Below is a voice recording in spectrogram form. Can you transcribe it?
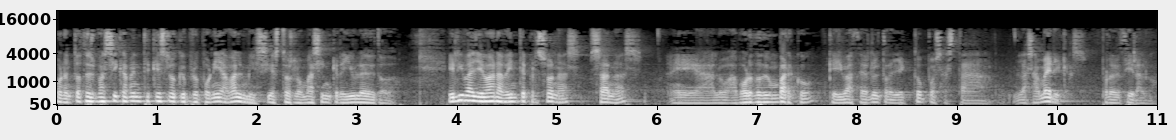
Bueno, entonces básicamente, ¿qué es lo que proponía Balmis? Y esto es lo más increíble de todo. Él iba a llevar a 20 personas sanas eh, a, a, bordo de un barco que iba a hacer el trayecto pues hasta las Américas, por decir algo.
